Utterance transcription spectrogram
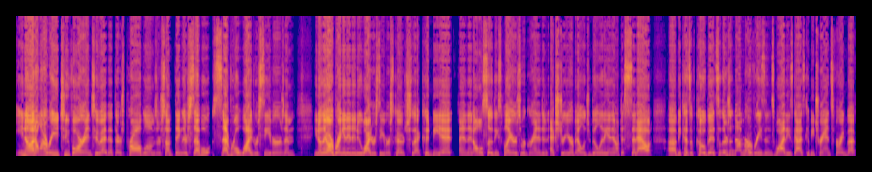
you know, I don't want to read too far into it that there's problems or something. There's several several wide receivers, and, you know, they are bringing in a new wide receivers coach, so that could be it. And then also these players were granted an extra year of eligibility, and they don't have to sit out uh, because of COVID. So there's a number of reasons why these guys could be transferring, but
